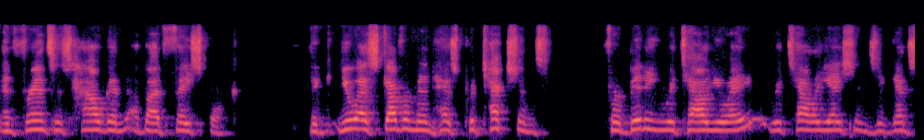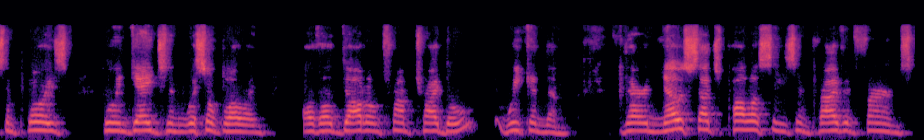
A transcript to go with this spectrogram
and Frances Haugen about Facebook. The US government has protections forbidding retaliations against employees who engage in whistleblowing, although Donald Trump tried to weaken them. There are no such policies in private firms.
